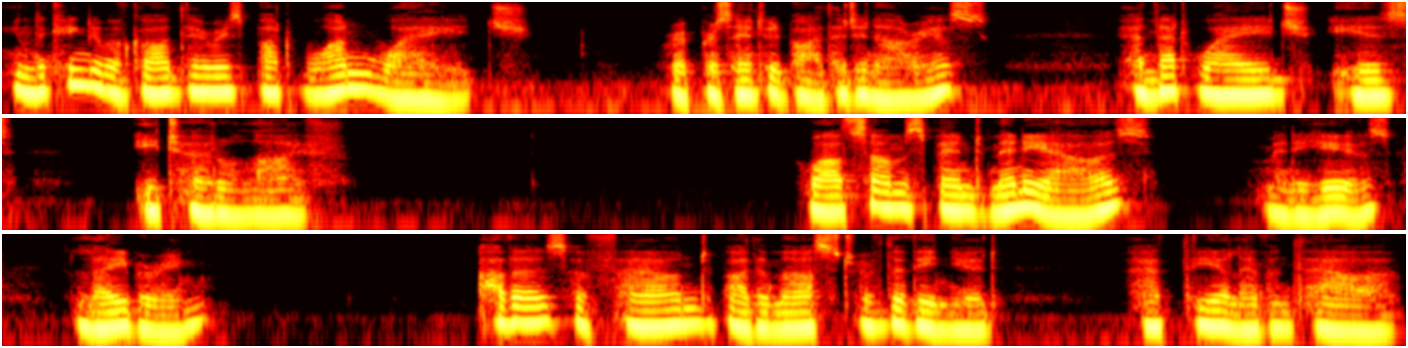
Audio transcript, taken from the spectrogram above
in the kingdom of God there is but one wage, represented by the denarius, and that wage is eternal life. While some spend many hours, many years, labouring Others are found by the master of the vineyard at the eleventh hour.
